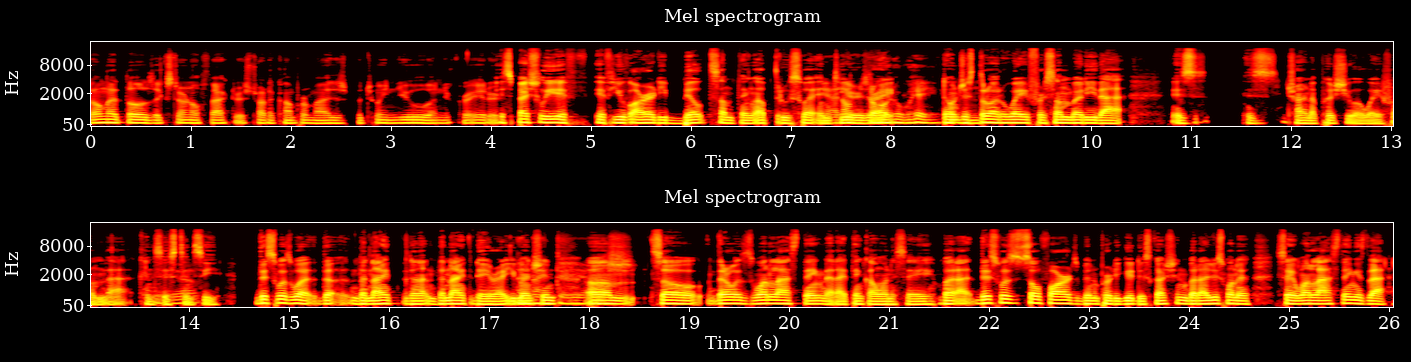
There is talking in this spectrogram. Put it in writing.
don't let those external factors try to compromise between you and your creator. especially if if you've already built something up through sweat and yeah, don't tears throw right it away. don't just Mhm. throw it away for somebody that is is trying to push you away from that consistency this was what the the ninth the, the ninth day right you The mentioned? day, um so there was one last thing that i think i want to say but I, this was so far it's been a pretty good discussion but i just want to say one last thing is that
